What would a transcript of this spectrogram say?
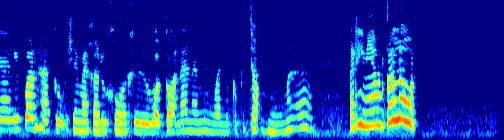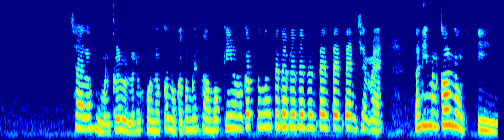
งานนิปอนฮากุใช่ไหมคะทุกคนคือว่าก่อนหน้านั้นหนึ่งวันหนูก็ไปเจาะหูมากแล้วทีเนี้ยมันก็หลุด ใช่แล้วหูมันก็หลุดแล้วทุกคนแล้วก็หนูก็ต้องไปซ้อมบ็อกกิ้งแล้วมันก็ต้องเต้นเต้นเต้นเต้นเต้นเต้นใช่ไหมแล้วที่มันก็หลุดอีก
